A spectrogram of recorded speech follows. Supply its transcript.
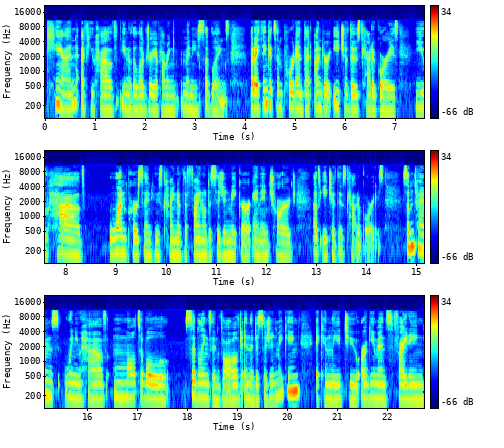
can if you have, you know, the luxury of having many siblings. But I think it's important that under each of those categories, you have one person who's kind of the final decision maker and in charge of each of those categories. Sometimes when you have multiple siblings involved in the decision making, it can lead to arguments, fighting,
